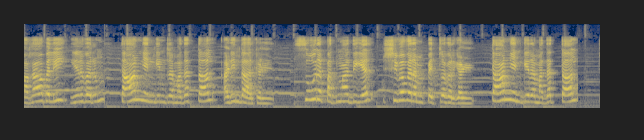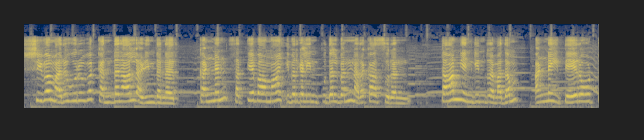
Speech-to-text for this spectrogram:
மகாபலி இருவரும் தான் என்கின்ற மதத்தால் அழிந்தார்கள். சூர பத்மாதியர் சிவவரம் பெற்றவர்கள். தான் என்கிற மதத்தால் சிவமருவுருவ கந்தனால் அழிந்தனர். கண்ணன் சத்யபாமா இவர்களின் புதல்வன் நரகாசுரன். தான் என்கின்ற மதம் அன்னை தேரோட்ட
